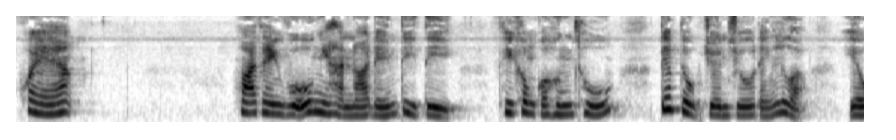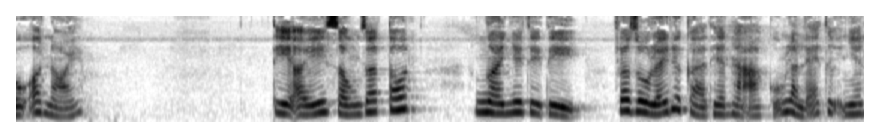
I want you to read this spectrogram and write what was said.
Khỏe Hoa Thành Vũ nghe hắn nói đến tỷ tỷ thì không có hứng thú, tiếp tục chuyên chú đánh lửa, yếu ớt nói. Tỷ ấy sống rất tốt, người như tỷ tỷ, cho dù lấy được cả thiên hạ cũng là lẽ tự nhiên.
